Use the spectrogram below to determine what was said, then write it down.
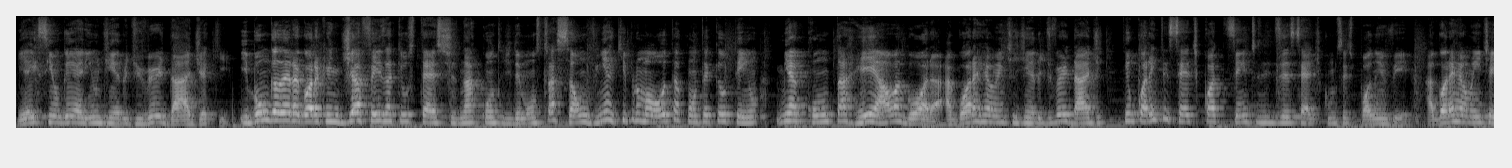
e aí sim eu ganharia um dinheiro de verdade aqui. E bom galera, agora que a gente já fez aqui os testes na conta de demonstração, vim aqui para uma outra conta que eu tenho, minha conta real agora. Agora realmente é dinheiro de verdade. Tenho 47,417 como vocês podem ver. Agora realmente é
